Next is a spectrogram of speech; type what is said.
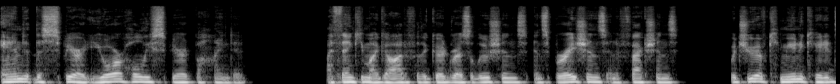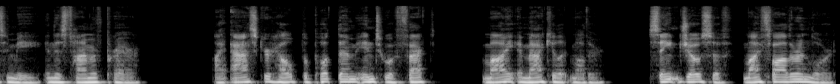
and the Spirit, your Holy Spirit behind it. I thank you, my God, for the good resolutions, inspirations, and affections which you have communicated to me in this time of prayer. I ask your help to put them into effect, my Immaculate Mother, Saint Joseph, my Father and Lord,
